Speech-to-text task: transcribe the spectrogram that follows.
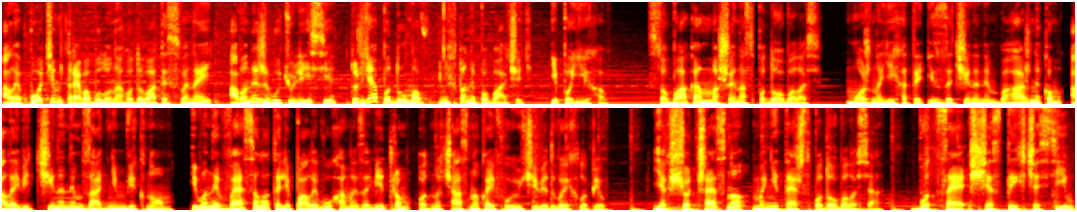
Але потім треба було нагодувати свиней, а вони живуть у лісі, тож я подумав, ніхто не побачить, і поїхав. Собакам машина сподобалась. Можна їхати із зачиненим багажником, але відчиненим заднім вікном, і вони весело теліпали вухами за вітром, одночасно кайфуючи від вихлопів. Якщо чесно, мені теж сподобалося, бо це ще з тих часів,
